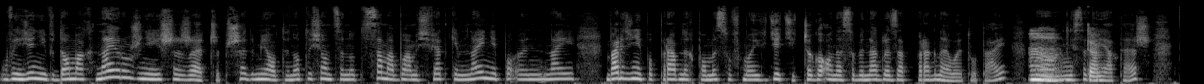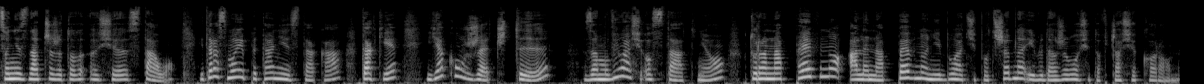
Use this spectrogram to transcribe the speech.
uwięzieni w domach najróżniejsze rzeczy, przedmioty, no tysiące, no sama byłam świadkiem najniepo, najbardziej niepoprawnych pomysłów moich dzieci, czego one sobie nagle zapragnęły tutaj. No, mm, niestety tak. ja też, co nie znaczy, że to się stało. I teraz moje pytanie jest taka, takie, jaką rzecz ty zamówiłaś ostatnio, która na pewno, ale na pewno nie była ci potrzebna i wydarzyło się to w czasie korony?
